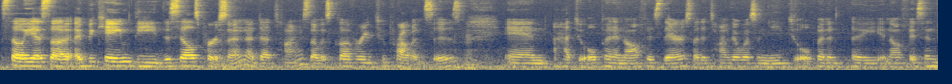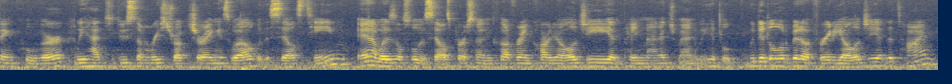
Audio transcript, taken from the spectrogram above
So yes, I, I became the, the salesperson at that time. So I was covering two provinces, mm-hmm. and I had to open an office there. So at the time, there was a need to open a, a, an office in Vancouver. We had to do some restructuring as well with the sales team, and I was also the salesperson covering cardiology and pain management. We had we did a little bit of radiology at the time,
